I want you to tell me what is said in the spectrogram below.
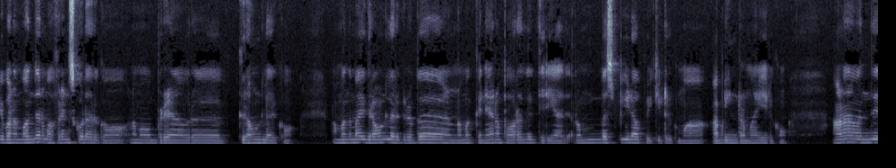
இப்போ நம்ம வந்து நம்ம ஃப்ரெண்ட்ஸ் கூட இருக்கோம் நம்ம ஒரு கிரவுண்டில் இருக்கோம். நம்ம அந்த மாதிரி கிரவுண்டில் இருக்கிறப்ப நமக்கு நேரம் போகிறதே தெரியாது. ரொம்ப ஸ்பீடாக போய்கிட்டு இருக்குமா அப்படின்ற மாதிரி இருக்கும். ஆனால் வந்து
